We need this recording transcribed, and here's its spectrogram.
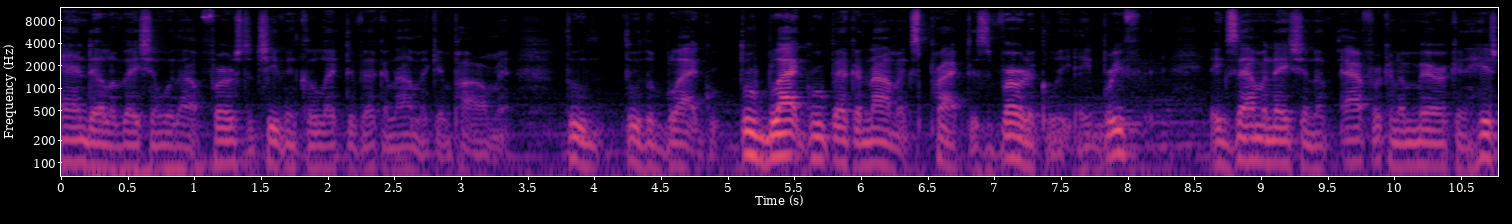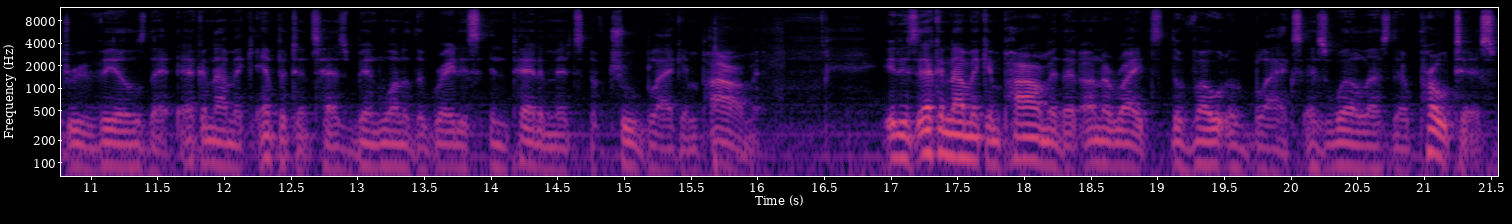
and elevation without first achieving collective economic empowerment through through the black through black group economics practiced vertically. A brief examination of African American history reveals that economic impotence has been one of the greatest impediments of true black empowerment. It is economic empowerment that underwrites the vote of blacks as well as their protests.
